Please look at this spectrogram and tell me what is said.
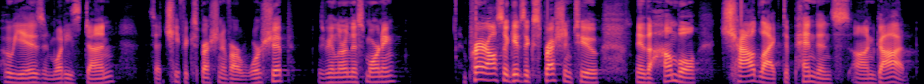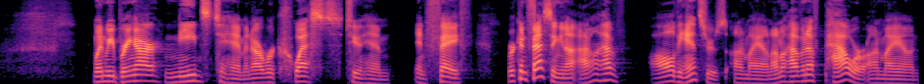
who He is and what He's done. It's a chief expression of our worship, as we learned this morning. And prayer also gives expression to you know, the humble, childlike dependence on God. When we bring our needs to Him and our requests to Him in faith, we're confessing, you know, I don't have all the answers on my own. I don't have enough power on my own.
